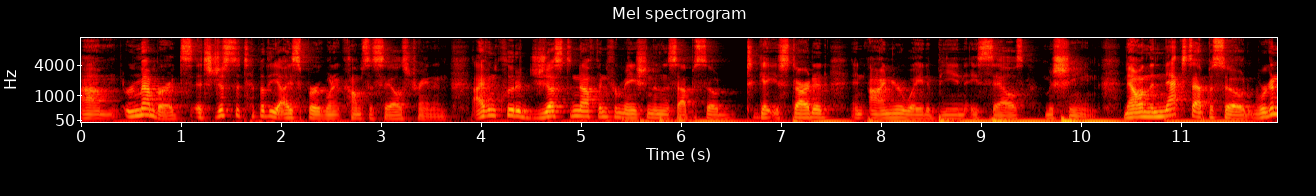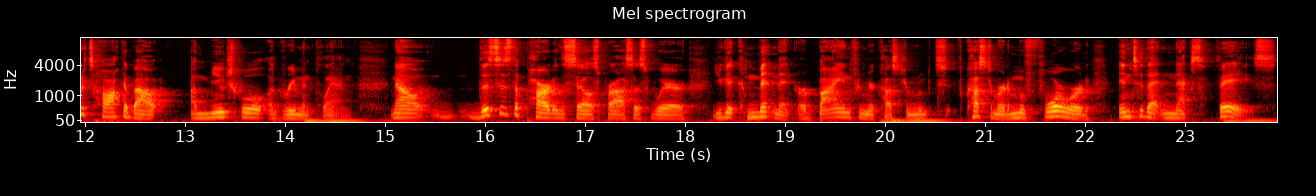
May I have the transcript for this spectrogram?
Um, remember, it's it's just the tip of the iceberg when it comes to sales training. I've included just enough information in this episode to get you started and on your way to being a sales machine. Now, in the next episode, we're going to talk about a mutual agreement plan. Now, this is the part of the sales process where you get commitment or buy-in from your customer customer to move forward into that next phase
